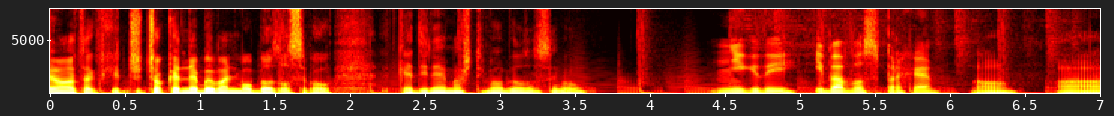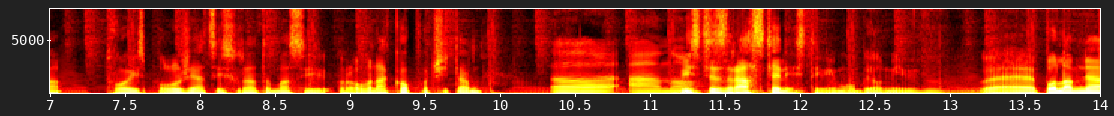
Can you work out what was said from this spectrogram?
no tak čo, čo keď nebudem mať mobil so sebou? Kedy nemáš ty mobil so sebou? Nikdy, iba vo sprche. No, a tvoji spolužiaci sú na tom asi rovnako, počítam? Uh, áno. Vy ste zrastení s tými mobilmi. E, podľa mňa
